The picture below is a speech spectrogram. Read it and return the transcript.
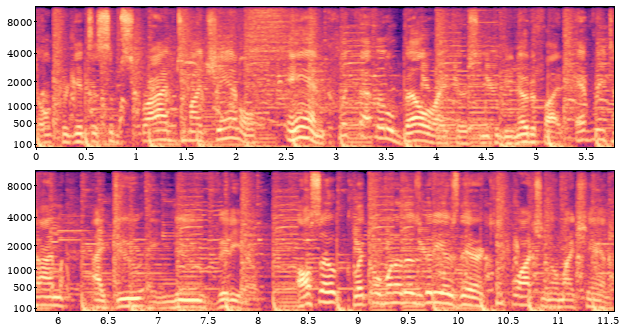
Don't forget to subscribe to my channel and click that little bell right there so you can be notified every time I do a new video. Also, click on one of those videos there. Keep watching on my channel.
